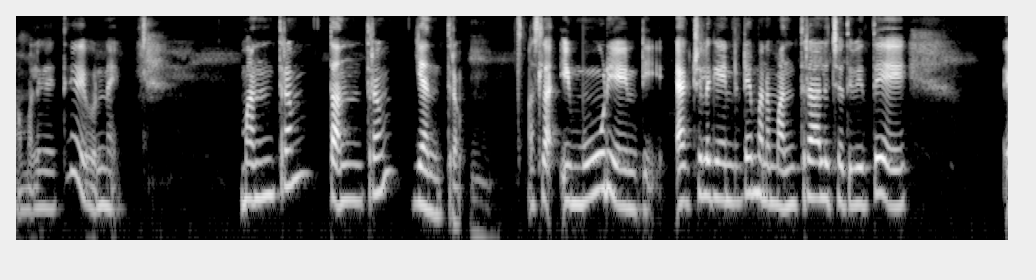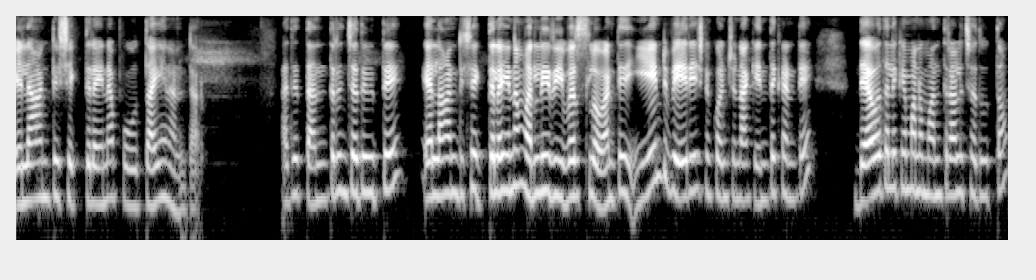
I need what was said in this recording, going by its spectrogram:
మామూలుగా అయితే ఉన్నాయి. మంత్రం తంత్రం యంత్రం. అసలు ఈ మూడు ఏంటి? యాక్చువల్గా ఏంటంటే మన మంత్రాలు చదివితే ఎలాంటి శక్తులైనా పోతాయి అని అంటారు అదే తంత్రం చదివితే ఎలాంటి శక్తులైనా మళ్ళీ రివర్స్లో అంటే ఏంటి వేరియేషన్ కొంచెం నాకు ఎందుకంటే దేవతలకి మనం మంత్రాలు చదువుతాం?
